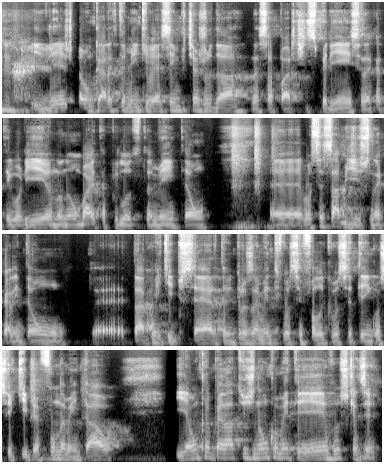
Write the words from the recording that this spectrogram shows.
e vejo que é um cara que também que vai sempre te ajudar nessa parte de experiência da categoria. O Nonô é um baita piloto também, então é, você sabe disso, né, cara? Então é, tá com a equipe certa, o entrosamento que você falou que você tem com a sua equipe é fundamental. E é um campeonato de não cometer erros, quer dizer,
